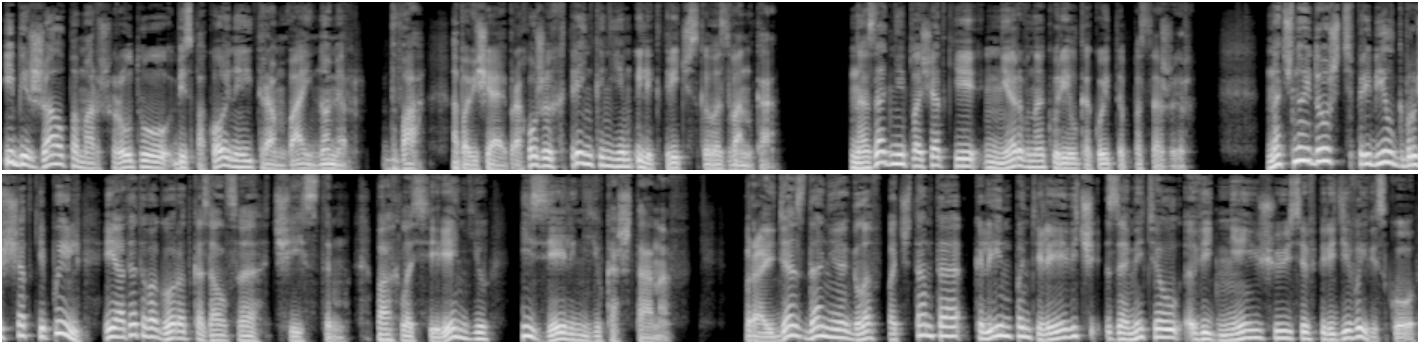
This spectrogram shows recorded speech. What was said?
и бежал по маршруту беспокойный трамвай номер 2, оповещая прохожих треньканьем электрического звонка. На задней площадке нервно курил какой-то пассажир. Ночной дождь прибил к брусчатке пыль, и от этого город казался чистым, пахло сиренью и зеленью каштанов. Пройдя здание главпочтамта, Клим Пантелеевич заметил виднеющуюся впереди вывеску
